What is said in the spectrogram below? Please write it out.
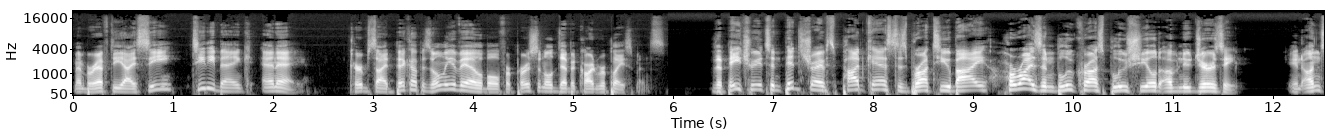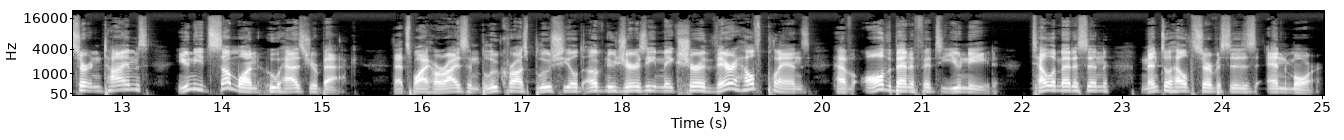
Member FDIC, TD Bank, NA. Curbside pickup is only available for personal debit card replacements. The Patriots and Pinstripes podcast is brought to you by Horizon Blue Cross Blue Shield of New Jersey. In uncertain times, you need someone who has your back. That's why Horizon Blue Cross Blue Shield of New Jersey makes sure their health plans have all the benefits you need telemedicine, mental health services, and more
